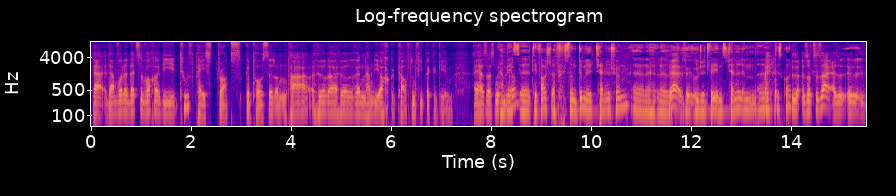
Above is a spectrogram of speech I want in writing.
Da, da wurde letzte Woche die Toothpaste Drops gepostet und ein paar Hörer, Hörerinnen haben die auch gekauft und Feedback gegeben. Hast du das mitbekommen? Haben wir jetzt äh, TV so ein Dümmel-Channel schon äh, oder, oder ja, also, Judith Williams Channel im äh, Discord? So, sozusagen. Also äh,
